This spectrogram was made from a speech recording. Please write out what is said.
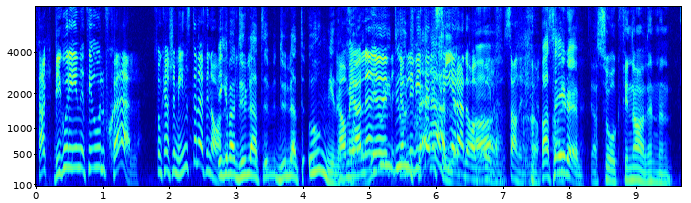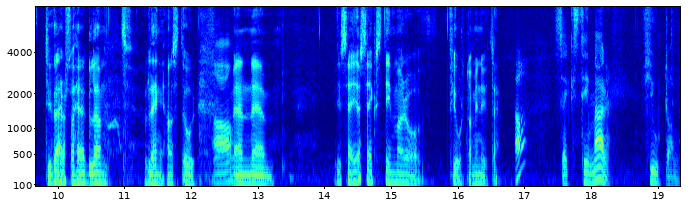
Tack. Vi går in till Ulf Schäl, som kanske minns den här finalen. Vilken var, du, lät, du lät ung när du Ja, men sa jag, det. Det var jag, inte jag blev Ulf vitaliserad av Ja. Ulf, sannerligen. Vad säger du? Jag såg finalen, men tyvärr så har jag glömt hur länge han stod. Ja. Men eh, vi säger sex timmar och 14 minuter. Sex timmar, 14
